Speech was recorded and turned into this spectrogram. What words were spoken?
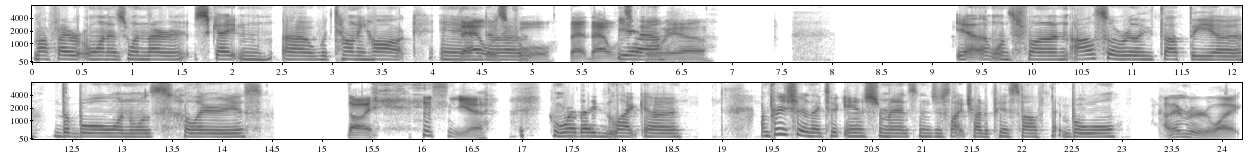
my favorite one is when they're skating uh, with Tony Hawk. And, that was uh, cool. That that was yeah. cool. Yeah. Yeah, that one's fun. I also really thought the uh, the bull one was hilarious. Oh, yeah. Where they like, uh, I'm pretty sure they took instruments and just like tried to piss off that bull. I remember like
